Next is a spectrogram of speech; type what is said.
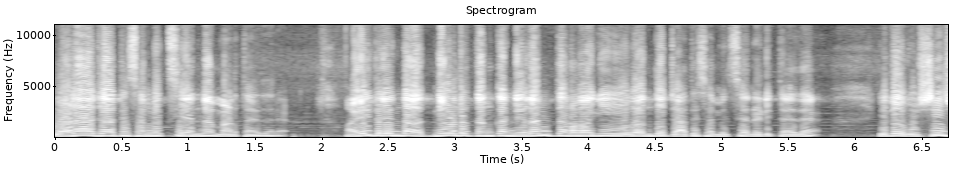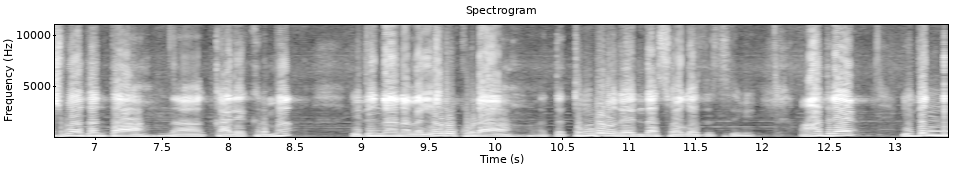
ಒಳ ಜಾತಿ ಸಮೀಕ್ಷೆಯನ್ನ ಮಾಡ್ತಾ ಇದ್ದಾರೆ. ಐದರಿಂದ ಹದಿನೇಳರ ತನಕ ನಿರಂತರವಾಗಿ ಈ ಒಂದು ಜಾತಿ ಸಮೀಕ್ಷೆ ನಡೀತಾ ಇದೆ. ಇದು ವಿಶೇಷವಾದಂಥ ಕಾರ್ಯಕ್ರಮ. ಇದನ್ನ ನಾವೆಲ್ಲರೂ ಕೂಡ ತುಂಬ ಹೃದಯದಿಂದ ಸ್ವಾಗತಿಸ್ತೀವಿ. ಆದರೆ ಇದನ್ನ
